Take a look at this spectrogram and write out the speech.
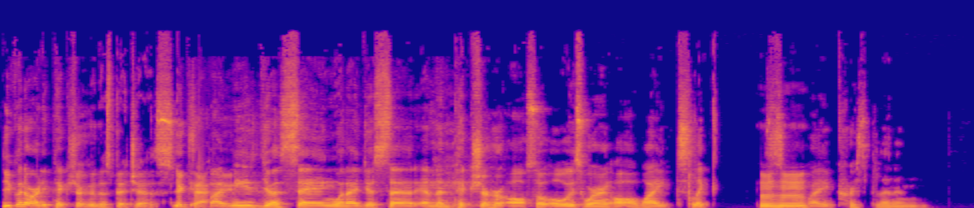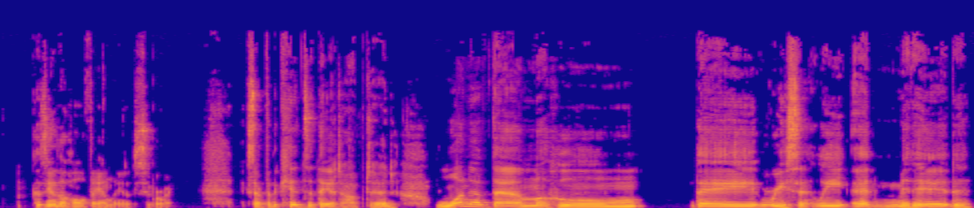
You can already picture who this bitch is. Exactly. by me just saying what I just said, and then picture her also always wearing all white, like super Mhm. white, crisp linen. Because, you know, the whole family is super white. Except for the kids that they adopted. One of them, whom they recently admitted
